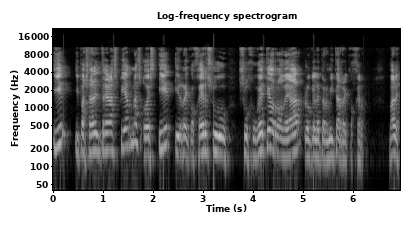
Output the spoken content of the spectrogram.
ir y pasar entre las piernas o es ir y recoger su, su juguete o rodear lo que le permita recogerlo. ¿Vale?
